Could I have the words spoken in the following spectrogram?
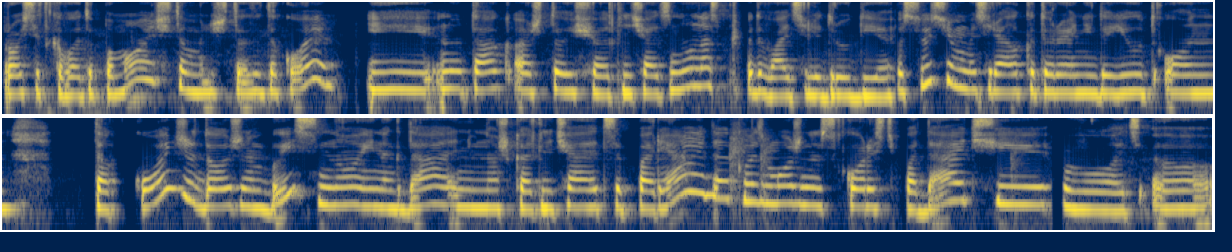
просят кого-то помочь там или что-то такое. И, ну так, а что еще отличается? Ну, у нас преподаватели другие. По сути, материал, который они дают, он такой же должен быть, но иногда немножко отличается порядок, возможно, скорость подачи, вот. Э,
